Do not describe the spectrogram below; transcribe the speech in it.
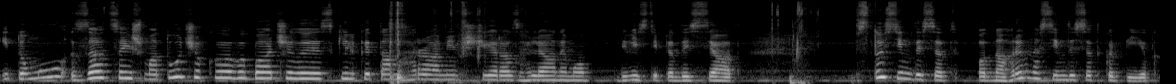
І тому за цей шматочок е, ви бачили, скільки там грамів, ще раз глянемо, 250 171 гривна 70 копійок.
